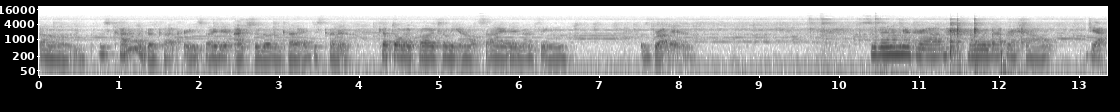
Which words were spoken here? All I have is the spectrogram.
um, it was kind of like a cut crease, but I didn't actually go and cut it. I just kind of kept all my products on the outside and nothing was brought in. So then I'm gonna grab, I'm gonna leave that brush out, Jax.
